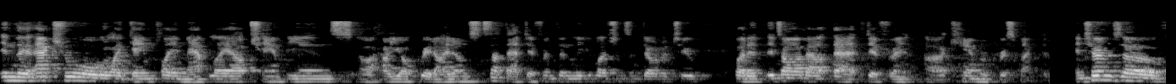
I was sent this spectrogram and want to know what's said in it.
in the actual like gameplay, map layout, champions, uh, how you upgrade items, it's not that different than League of Legends and Dota 2, but it, it's all about that different uh, camera perspective. In terms of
